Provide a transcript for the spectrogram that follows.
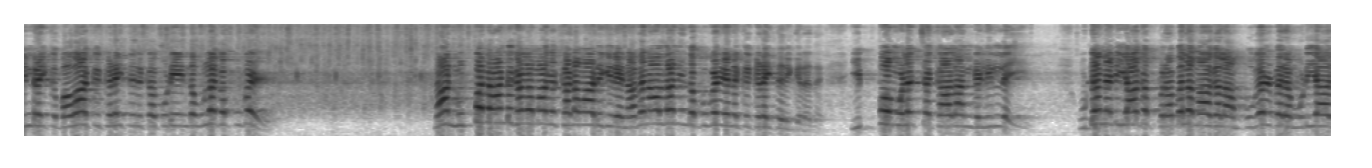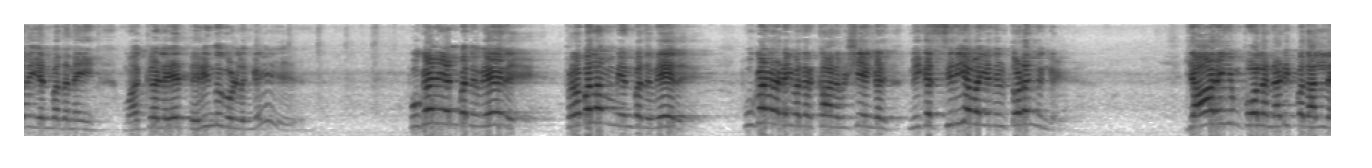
இன்றைக்கு பவாக்கு கிடைத்திருக்கக்கூடிய இந்த உலக புகழ். நான் முப்பது ஆண்டு காலமாக களமாடுகிறேன். அதனால் தான் இந்த புகழ் எனக்கு கிடைத்திருக்கிறது. இப்போ முளைச்ச காளான்கள் இல்லை. உடனடியாக பிரபலமாகலாம் புகழ் பெற முடியாது என்பதனை மக்களே தெரிந்து கொள்ளுங்கள். புகழ் என்பது வேறு பிரபலம் என்பது வேறு. புகழ் அடைவதற்கான விஷயங்கள் மிக சிறிய வயதில் தொடங்குங்கள். யாரையும் போல நடிப்பதல்ல.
